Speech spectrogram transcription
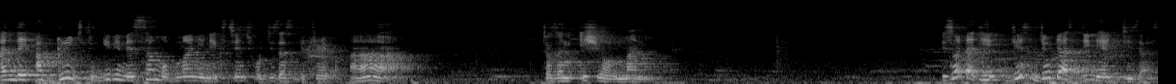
And they agreed to give him a sum of money in exchange for Jesus' betrayal. Ah, it was an issue of money. It's not that he, Judas didn't hate Jesus.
